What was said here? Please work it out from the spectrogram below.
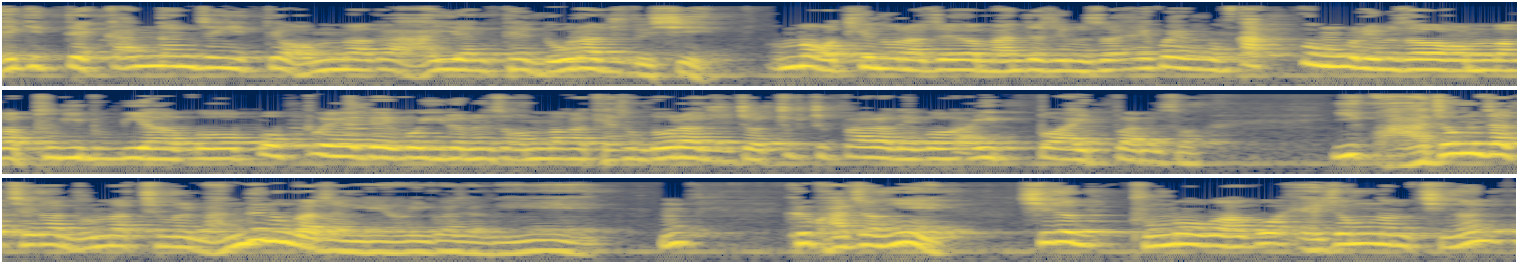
아기 때 깐난쟁이 때 엄마가 아이한테 놀아주듯이 엄마 어떻게 놀아줘요? 만져주면서 애고애고 깍꿍거리면서 엄마가 부비부비하고 뽀뽀해야 되고 이러면서 엄마가 계속 놀아주죠. 쭉쭉 빨아대고 아 이뻐 아 이뻐 하면서 이 과정 자체가 눈맞춤을 만드는 과정이에요. 이 과정이. 응? 그 과정이 실은 부모하고 애정 넘치는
